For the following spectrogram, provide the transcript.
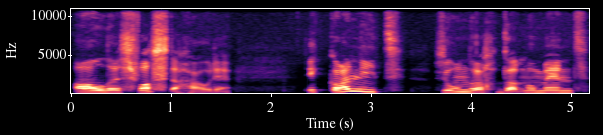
alles vast te houden. Ik kan niet zonder dat moment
